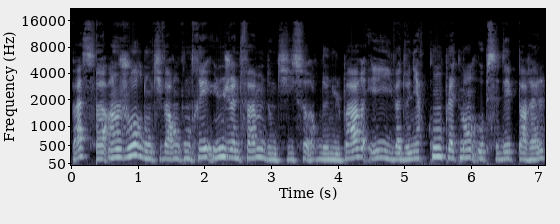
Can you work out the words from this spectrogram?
passe. Euh, un jour, donc il va rencontrer une jeune femme donc qui sort de nulle part et il va devenir complètement obsédé par elle.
